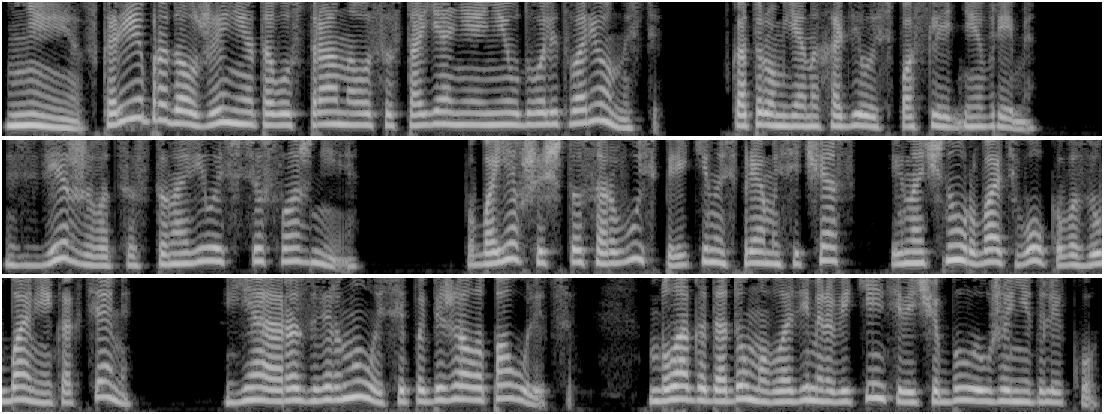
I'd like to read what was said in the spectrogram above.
Нет, скорее продолжение того странного состояния неудовлетворенности, в котором я находилась в последнее время. Сдерживаться становилось все сложнее. Побоявшись, что сорвусь, перекинусь прямо сейчас и начну рвать Волкова зубами и когтями, я развернулась и побежала по улице. Благо, до дома Владимира Викентьевича было уже недалеко.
